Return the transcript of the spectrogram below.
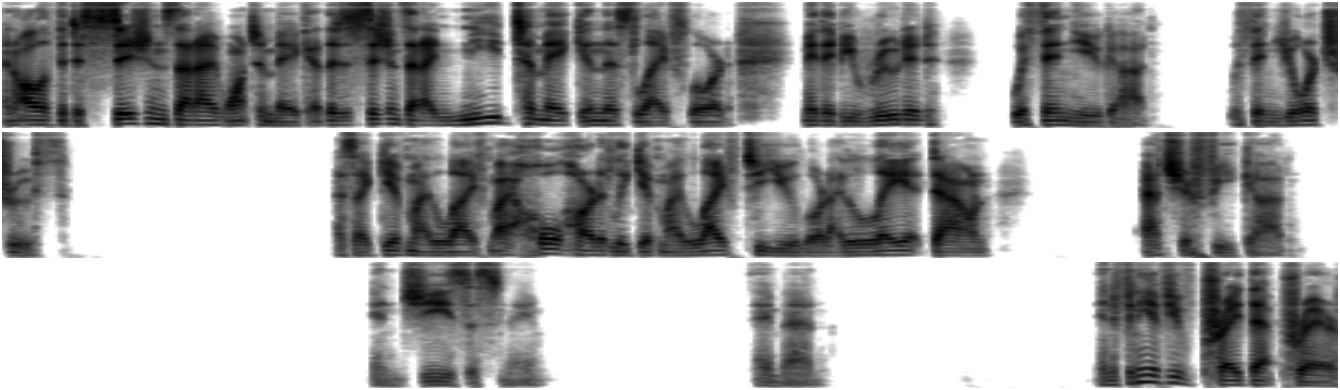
and all of the decisions that I want to make, the decisions that I need to make in this life, Lord, may they be rooted within you, God, within your truth. As I give my life, I wholeheartedly give my life to you, Lord. I lay it down at your feet, God. In Jesus' name, amen. And if any of you have prayed that prayer,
